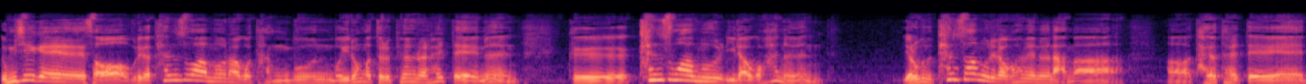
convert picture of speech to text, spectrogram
음식에서 우리가 탄수화물하고 당분 뭐 이런 것들을 표현을 할 때에는 그 탄수화물이라고 하는 여러분들 탄수화물이라고 하면은 아마 어, 다이어트 할 때에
